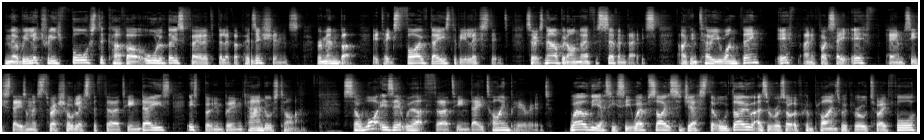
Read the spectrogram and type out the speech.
then they'll be literally forced to cover all of those failure to deliver positions. Remember, it takes five days to be listed, so it's now been on there for seven days. I can tell you one thing if, and if I say if, AMC stays on this threshold list for 13 days, it's boom boom candles time. So, what is it with that 13 day time period? Well, the SEC website suggests that although, as a result of compliance with Rule 204,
